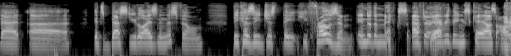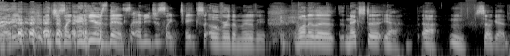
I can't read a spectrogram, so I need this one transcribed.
that uh, it's best utilized in this film because he just they he throws him into the mix after Yeah. everything's chaos already. it's just like, and here's this, and he just like takes over the movie. One of the next to yeah, uh, mm, so good.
